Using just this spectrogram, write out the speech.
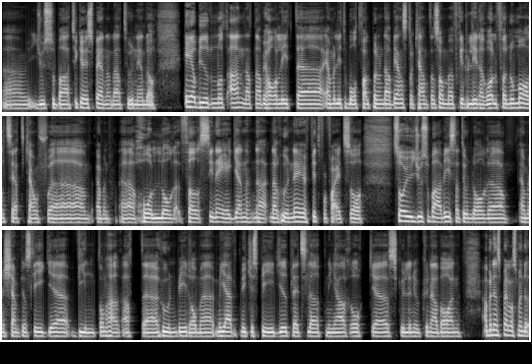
Eh, uh, Yusuba tycker jag är spännande att hon ändå erbjuder något annat när vi har lite, ja, men lite bortfall på den där vänsterkanten som Fridolina Rolfö normalt sett kanske uh, ja, men, uh, håller för sin egen när, när hon är fit for fight. Så så har ju Yusuba visat under eh, Champions League-vintern här att eh, hon bidrar med, med jävligt mycket speed, djupledslöpningar och eh, skulle nog kunna vara en, ja, men en spelare som ändå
